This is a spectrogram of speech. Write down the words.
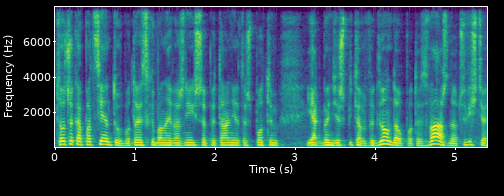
co czeka pacjentów, bo to jest chyba najważniejsze pytanie też po tym, jak będzie szpital wyglądał, bo to jest ważne oczywiście,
